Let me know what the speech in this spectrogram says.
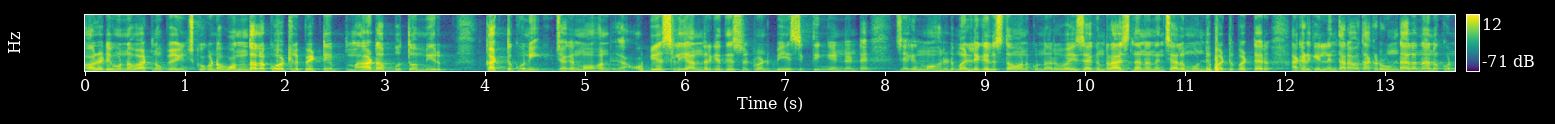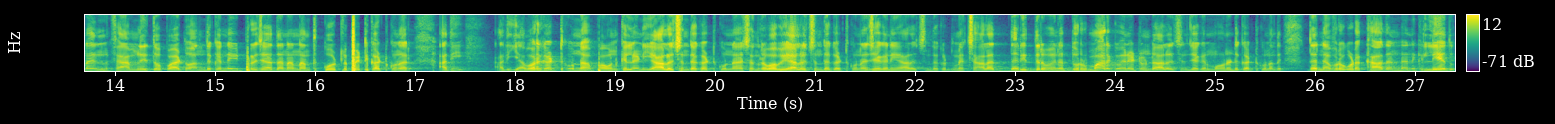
ఆల్రెడీ ఉన్న వాటిని ఉపయోగించుకోకుండా వందల కోట్లు పెట్టి మా డబ్బుతో మీరు కట్టుకుని జగన్మోహన్ ఆబ్వియస్లీ అందరికీ తెలిసినటువంటి బేసిక్ థింగ్ ఏంటంటే జగన్మోహన్ రెడ్డి మళ్ళీ గెలుస్తాం అనుకున్నారు. వైజాగ్ని రాజధాని అని చాలా మొండిపట్టు పట్టారు. అక్కడికి వెళ్ళిన తర్వాత అక్కడ ఉండాలని అనుకున్నాను ఫ్యామిలీతో పాటు అందుకని ఈ ప్రజాధనాన్ని అంత కోట్లు పెట్టి కట్టుకున్నారు. అది అది ఎవరు కట్టుకున్నా? పవన్ కళ్యాణ్ ఈ ఆలోచనతో కట్టుకున్నా చంద్రబాబు ఈ ఆలోచనతో కట్టుకున్నా జగన్ ఈ ఆలోచనతో కట్టుకున్నా చాలా దరిద్రమైన దుర్మార్గమైనటువంటి ఆలోచన జగన్ జగన్మోహన్ రెడ్డి కట్టుకున్నది. దాన్ని ఎవరు కూడా కాదనడానికి లేదు.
